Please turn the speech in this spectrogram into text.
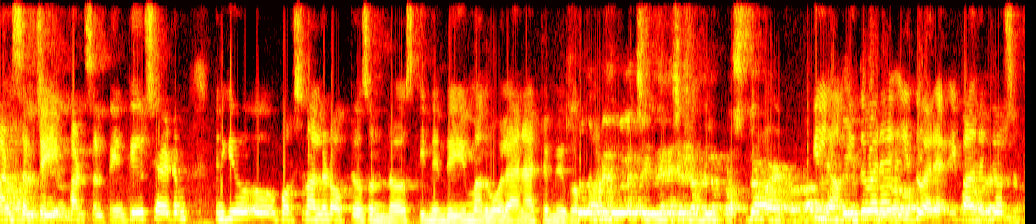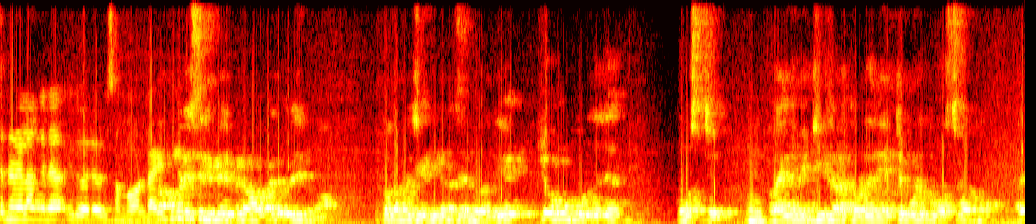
കൺസൾട്ട് ചെയ്യും കൺസൾട്ട് ചെയ്യും. തീർച്ചയായിട്ടും എനിക്ക് കുറച്ച് നല്ല ഡോക്ടേഴ്സ് ഉണ്ട് സ്കിന്നിന്റെയും അതുപോലെ അനാറ്റമിയും ഒക്കെ ഇല്ല ഇതുവരെ ഇതുവരെ. ഈ പതിനഞ്ച് വർഷത്തിനിടയിൽ അങ്ങനെ ഇതുവരെ ഒരു സംഭവം ഉണ്ടായിട്ടില്ല. ഇപ്പൊ നമ്മൾ ചെയ്തിരിക്കുന്ന ഏറ്റവും കൂടുതൽ കോസ്റ്റ് ഉം. അതായത് മെറ്റീരിയൽ അടക്കമുള്ളതിന് ഏറ്റവും കൂടുതൽ കോസ്റ്റ് വന്നു. അത്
